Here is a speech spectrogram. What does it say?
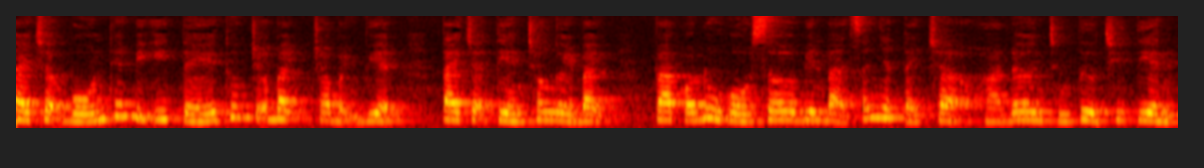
tài trợ vốn thiết bị y tế, thuốc chữa bệnh cho bệnh viện, tài trợ tiền cho người bệnh và có đủ hồ sơ biên bản xác nhận tài trợ, hóa đơn, chứng từ chi tiền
